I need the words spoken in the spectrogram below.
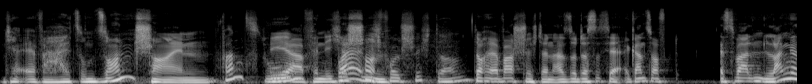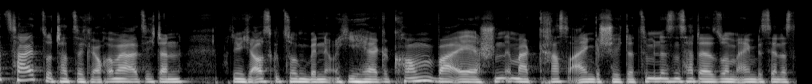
Und ja, er war halt so ein Sonnenschein. Fandst du? Ja, finde ich war ja er schon. Nicht voll schüchtern. Doch, er war schüchtern. Also, das ist ja ganz oft. Es war eine lange Zeit so tatsächlich auch immer, als ich dann, nachdem ich ausgezogen bin, hierher gekommen, war er ja schon immer krass eingeschüchtert. Zumindest hat er so ein bisschen das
